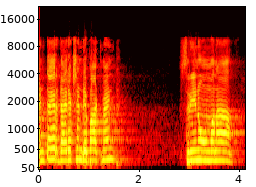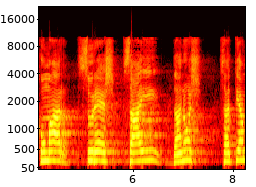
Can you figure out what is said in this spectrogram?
entire direction department Srinu Ummana Kumar Suresh Sai Dhanush Satyam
